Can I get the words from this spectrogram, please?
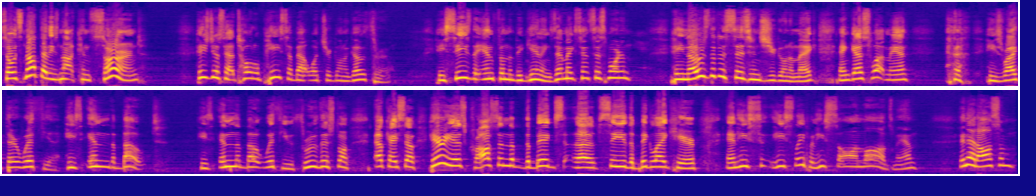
So it's not that He's not concerned, He's just at total peace about what you're going to go through. He sees the end from the beginning. Does that make sense this morning? He knows the decisions you're going to make. And guess what, man? he's right there with you. He's in the boat. He's in the boat with you through this storm. Okay, so here he is crossing the, the big uh, sea, the big lake here, and he's, he's sleeping. He's sawing logs, man. Isn't that awesome?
